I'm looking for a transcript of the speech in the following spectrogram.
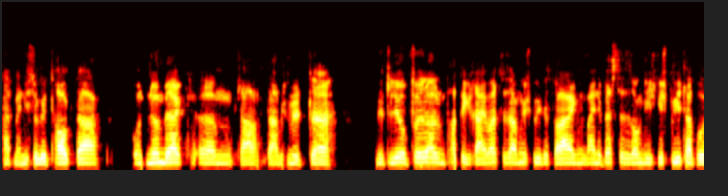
Hat mir nicht so getaugt da. Und Nürnberg, ähm, klar, da habe ich mit, äh, mit Leo Pföderl und Patrick Reiber zusammengespielt. Das war eigentlich meine beste Saison, die ich gespielt habe.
